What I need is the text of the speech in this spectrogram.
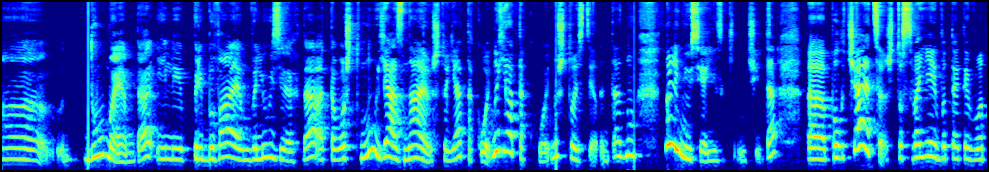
думаем, да, или пребываем в иллюзиях, да, от того, что, ну, я знаю, что я такой, ну, я такой, ну, что сделать, да, ну, ну, ленюсь я языки учить, да, а, получается, что своей вот этой вот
